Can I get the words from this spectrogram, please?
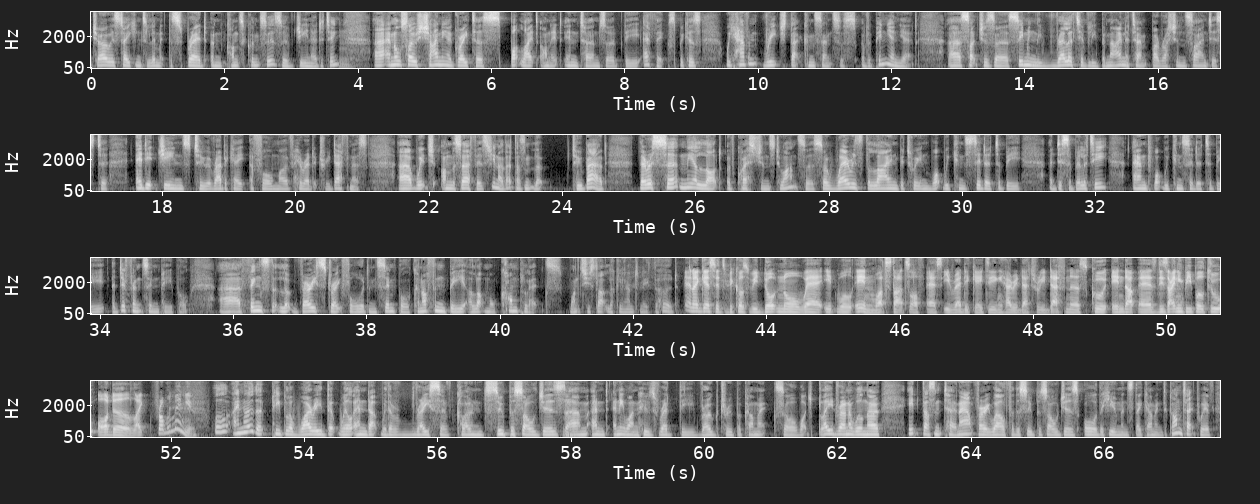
WHO is taking to limit the spread and consequences of gene editing, mm. uh, and also shining a greater spotlight on it in terms of the ethics, because we haven't reached that consensus of opinion yet, uh, such as a seemingly relatively benign attempt by Russian scientists to edit genes to eradicate a form of hereditary deafness, uh, which on the surface, you know, that doesn't look too bad there are certainly a lot of questions to answer. So, where is the line between what we consider to be a disability and what we consider to be a difference in people? Uh, things that look very straightforward and simple can often be a lot more complex once you start looking underneath the hood. And I guess it's because we don't know where it will end. What starts off as eradicating hereditary deafness could end up as designing people to order like from a menu. Well, I know that people are worried that we'll end up with a race of cloned super soldiers, mm. um, and anyone who's read the Rogue Trooper comics or watched Blade Runner will know it doesn't turn out very well for the super soldiers or the humans they come into contact with.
